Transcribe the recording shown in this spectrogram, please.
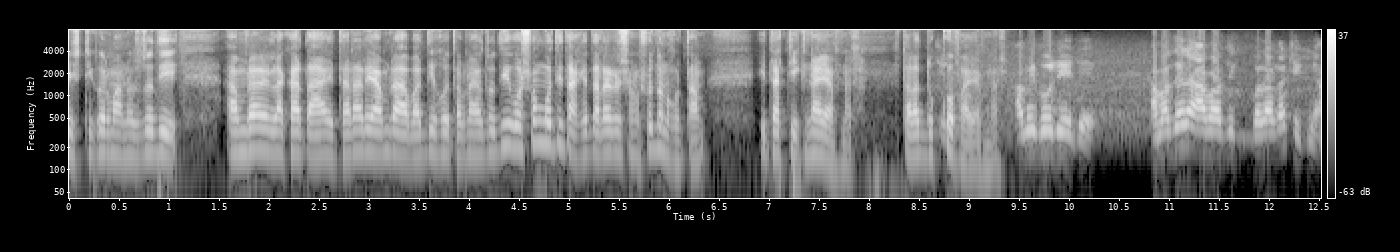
ডিস্ট্রিক্টর মানুষ যদি আমরা এলাকাত আয় তারারে আমরা আবাদি হতাম না। যদি অসঙ্গতি থাকে, তারারে সংশোধন করতাম। এটা ঠিক নাই আপনার। তারা দুঃখ পায় আপনার। আমি বলি যে আমাদের আবাদিক বলাটা ঠিক না।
